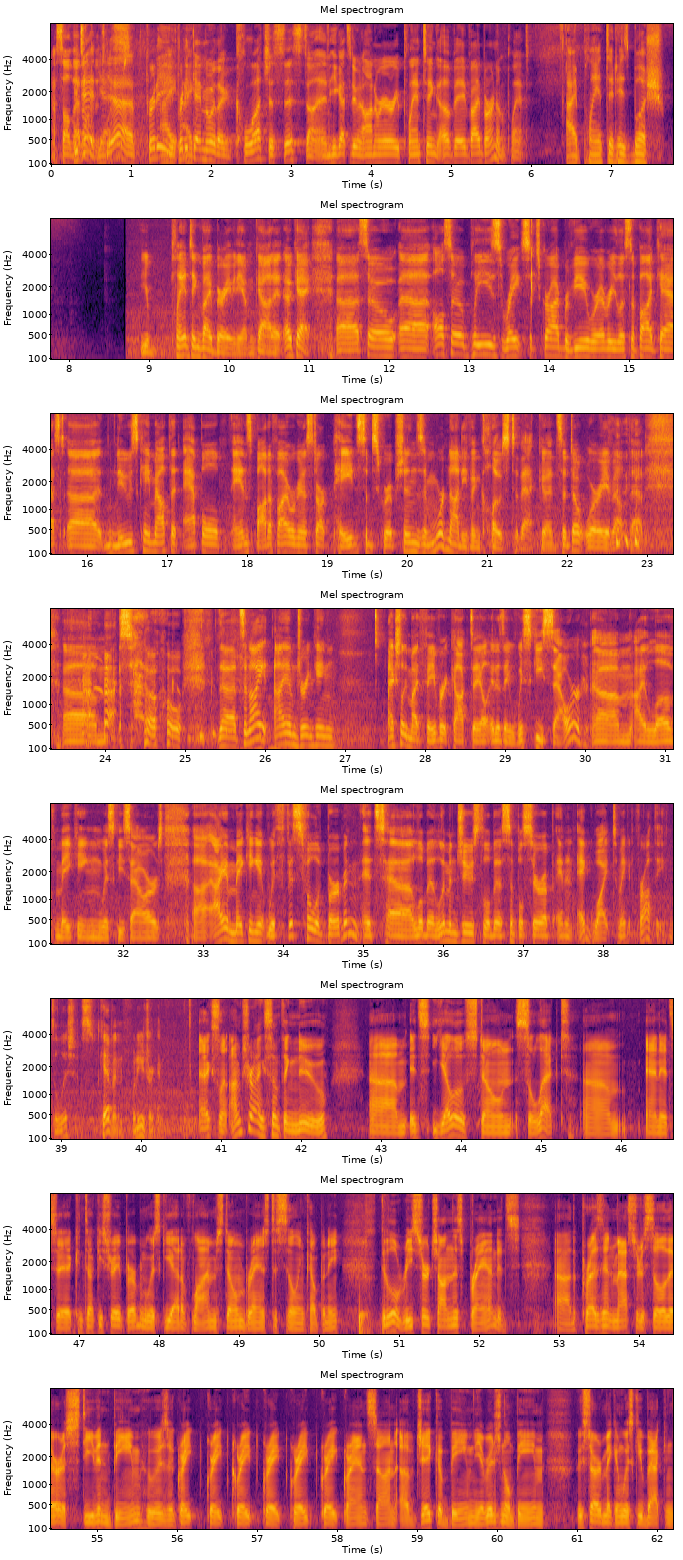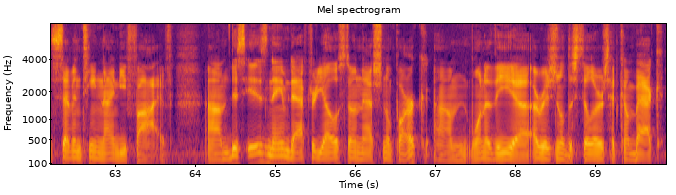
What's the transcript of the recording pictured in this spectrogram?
I saw He that. on did, the Yes. yeah. Pretty, I- pretty I- came in with a clutch assist, on, and he got to do an honorary planting of a viburnum plant. I planted his bush. You're planting vibranium. Got it. Okay. Uh, so, uh, also, please rate, subscribe, review wherever you listen to podcasts. Uh, news came out that Apple and Spotify were going to start paid subscriptions, and we're not even close to that good. So don't worry about that. um, so uh, tonight I am drinking. Actually, my favorite cocktail. It is a whiskey sour. Um, I love making whiskey sours. Uh, I am making it with fistful of bourbon. It's uh, a little bit of lemon juice, a little bit of simple syrup, and an egg white to make it frothy. Delicious. Kevin, what are you drinking? Excellent. I'm trying something new. Um, it's Yellowstone Select, um, and it's a Kentucky straight bourbon whiskey out of Limestone Branch Distilling Company. Did a little research on this brand. It's uh, the president and master distiller there is Stephen Beam, who is a great, great, great, great, great, great grandson of Jacob Beam, the original Beam, who started making whiskey back in 1795. Um, this is named after Yellowstone National Park. Um, one of the uh, original distillers had come back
